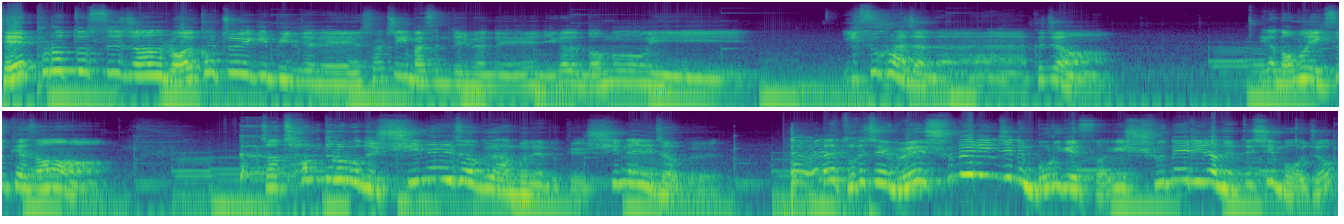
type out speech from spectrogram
데프로토스전 럴커 쪼이기 빌드는 솔직히 말씀드리면은 이거 너무 이 익숙하잖아. 그죠? 이거 너무 익숙해서 저 처음 들어보는 슈넬 저그 한번 해볼게요. 슈넬 저그 아니 도대체 왜 슈넬인지는 모르겠어. 이 슈넬이라는 뜻이 뭐죠?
